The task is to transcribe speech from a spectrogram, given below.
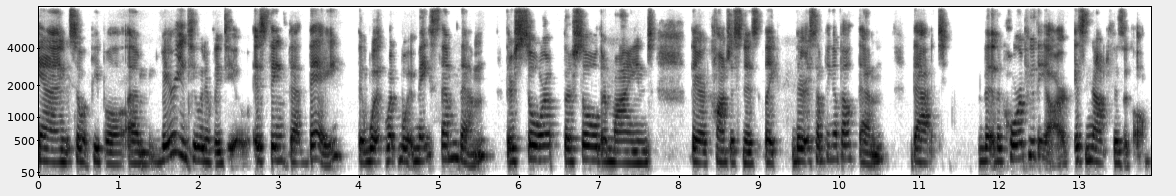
And so, what people um, very intuitively do is think that they, that what, what, what makes them them, their soul, their soul, their mind, their consciousness, like there is something about them that the, the core of who they are is not physical.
